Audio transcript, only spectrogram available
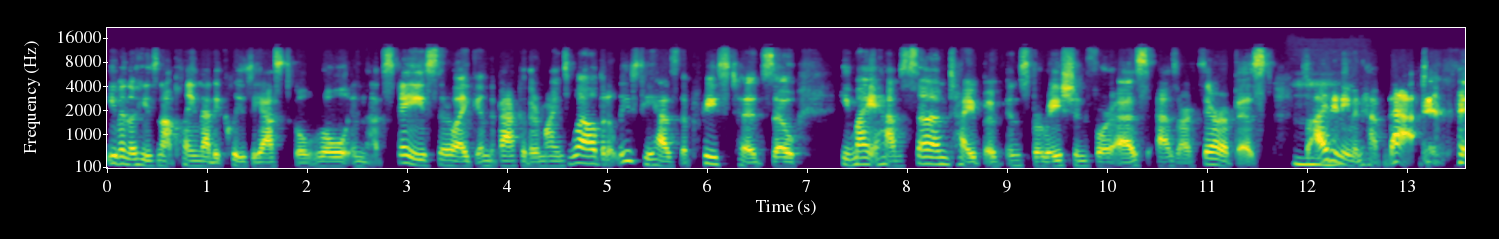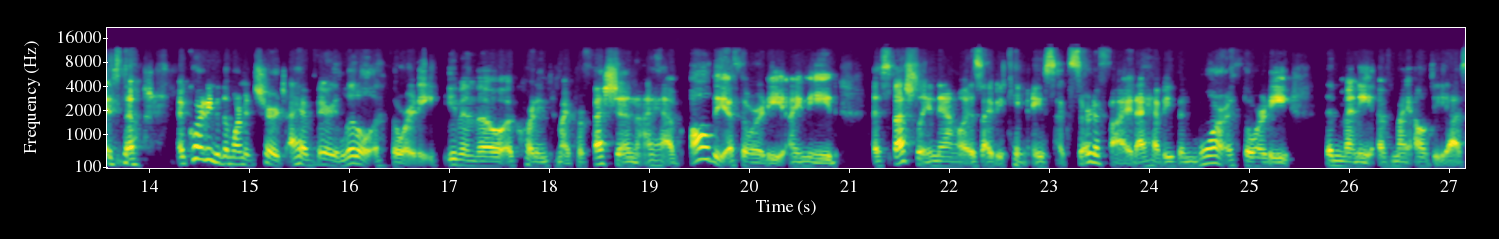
even though he's not playing that ecclesiastical role in that space, they're like in the back of their minds, well, but at least he has the priesthood. So he might have some type of inspiration for us as our therapist. Mm-hmm. So I mm-hmm. didn't even have that. so, according to the Mormon church, I have very little authority, even though, according to my profession, I have all the authority I need, especially now as I became AASECT certified. I have even more authority than many of my LDS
